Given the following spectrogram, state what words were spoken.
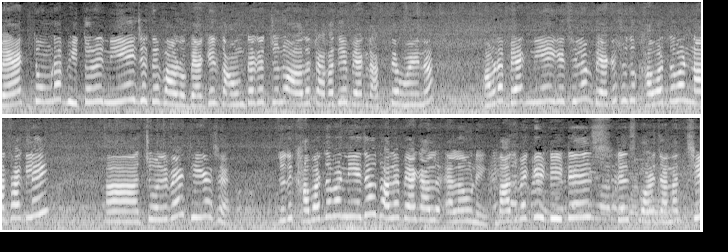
ব্যাগ তোমরা ভিতরে নিয়েই যেতে পারো ব্যাগের কাউন্টারের জন্য আলাদা টাকা দিয়ে ব্যাগ রাখতে হয় না আমরা ব্যাগ নিয়েই গেছিলাম ব্যাগে শুধু খাবার দাবার না থাকলেই চলবে ঠিক আছে? যদি খাবার দাবার নিয়ে যাও তাহলে ব্যাগ অ্যালাউ নেই। বাদ বাকি ডিটেলস ডিটেলস পরে জানাচ্ছি।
